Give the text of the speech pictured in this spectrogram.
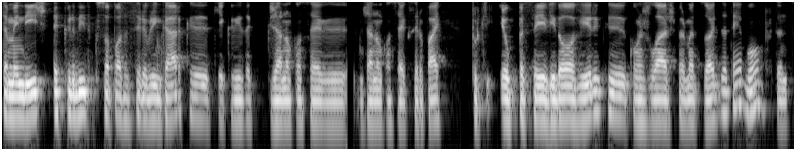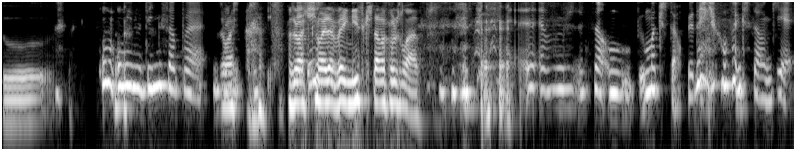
também diz, acredito que só possa ser a brincar, que, que acredita que já não consegue, já não consegue ser pai, porque eu passei a vida a ouvir que congelar espermatozoides até é bom, portanto. Um, um minutinho só para. Eu acho, mas eu acho que não era bem isso que estava congelado. Só uma questão, eu tenho uma questão que é:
